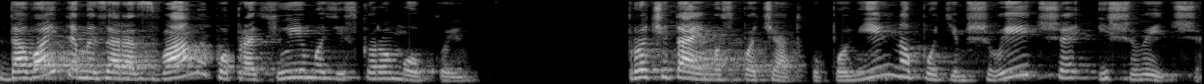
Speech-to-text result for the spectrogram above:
Давайте ми зараз з вами попрацюємо зі скоромовкою. Прочитаємо спочатку повільно, потім швидше і швидше.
